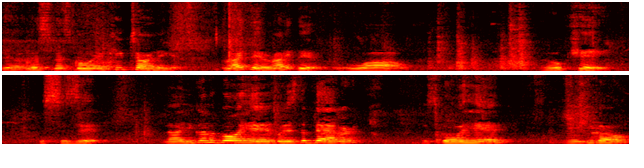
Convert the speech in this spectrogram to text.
Yeah, let's let's go ahead. and Keep turning it. Right there, right there. Wow. Okay. This is it. Now you're gonna go ahead. Where's the batter? Just go ahead. There you go.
